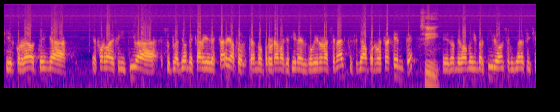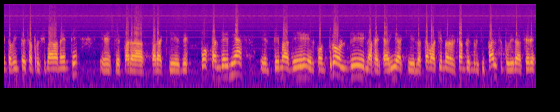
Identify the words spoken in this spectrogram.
que el Colorado tenga en forma definitiva su playón de carga y descarga, aprovechando un programa que tiene el gobierno nacional que se llama Por Nuestra Gente, sí. eh, donde vamos a invertir 11 millones 600 mil pesos aproximadamente este, para, para que después pandemia el tema del control de la mercadería que lo estamos haciendo en el campo municipal se pudiera hacer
